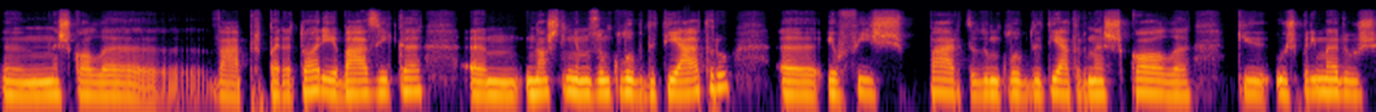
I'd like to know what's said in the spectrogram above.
hum, na escola vá preparatória básica, um, nós tínhamos um clube de teatro, eu fiz parte de um clube de teatro na escola, que os primeiros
